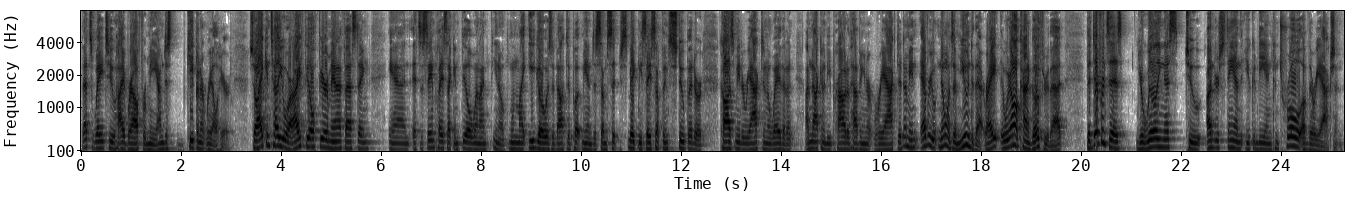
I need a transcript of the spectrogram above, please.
that's way too highbrow for me. I'm just keeping it real here. So I can tell you where I feel fear manifesting and it's the same place I can feel when I'm, you know, when my ego is about to put me into some, make me say something stupid or cause me to react in a way that I'm not going to be proud of having reacted. I mean, every no one's immune to that, right? We all kind of go through that. The difference is your willingness to understand that you can be in control of the reaction.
